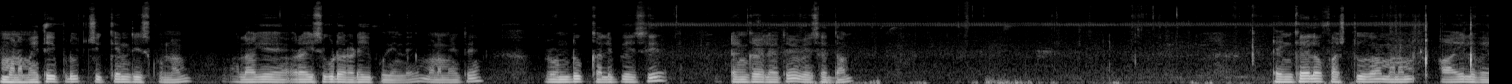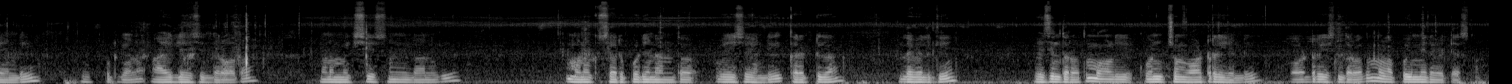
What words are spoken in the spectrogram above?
మనమైతే ఇప్పుడు చికెన్ తీసుకున్నాం. అలాగే రైస్ కూడా రెడీ అయిపోయింది. మనమైతే రెండు కలిపేసి టెంకాయలు అయితే వేసేద్దాం. టెంకాయలో ఫస్ట్గా మనం ఆయిల్ వేయండి. ఇప్పటికైనా ఆయిల్ వేసిన తర్వాత మనం మిక్స్ చేసిన దానికి మనకు సరిపడినంత వేసేయండి కరెక్ట్గా లెవెల్కి. వేసిన తర్వాత మళ్ళీ కొంచెం వాటర్ వేయండి. వాటర్ వేసిన తర్వాత మళ్ళీ పొయ్యి మీద పెట్టేస్తాం.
